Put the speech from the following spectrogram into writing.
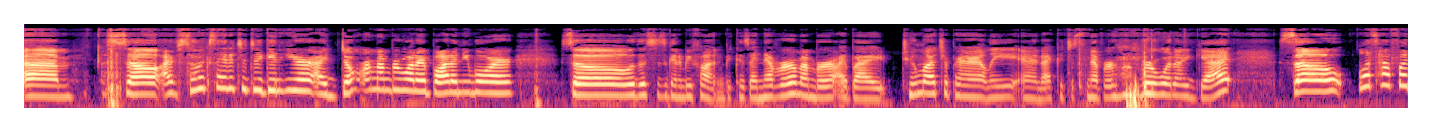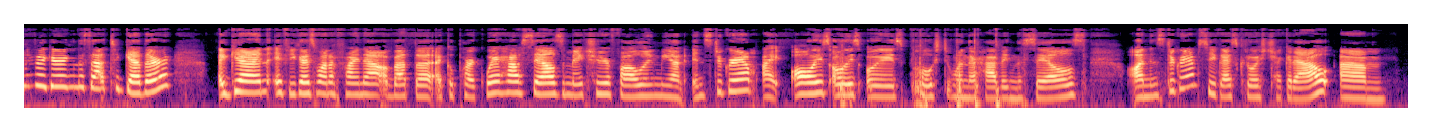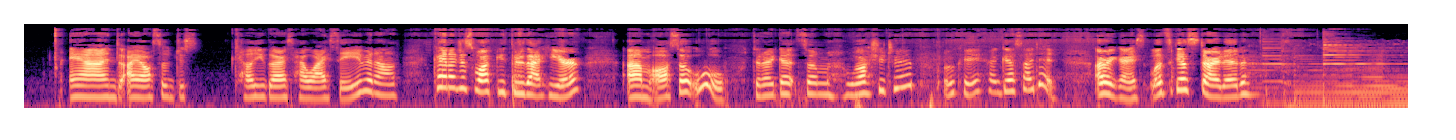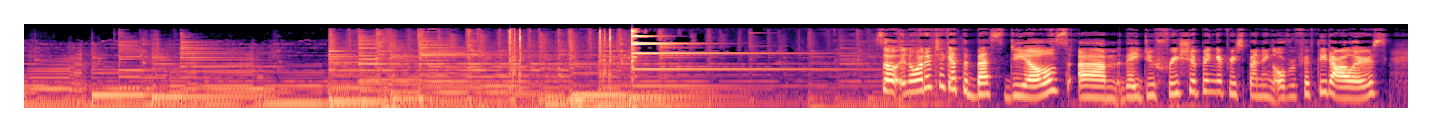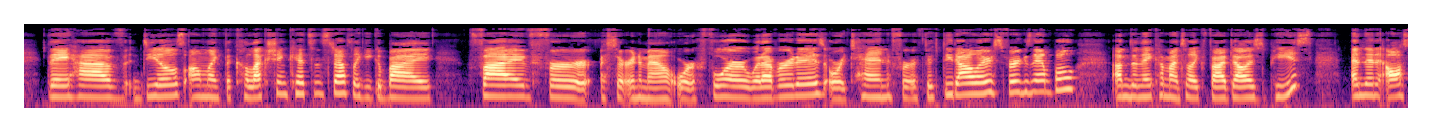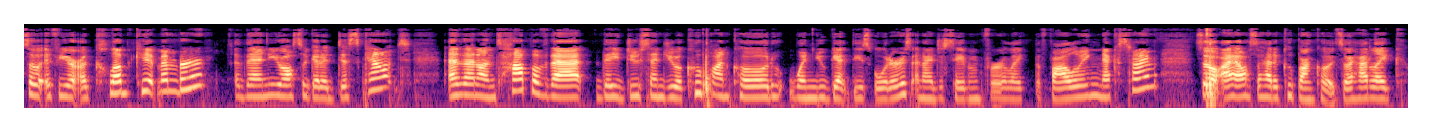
Um, so I'm so excited to dig in here. I don't remember what I bought anymore. So this is going to be fun because I never remember. I buy too much apparently and I could just never remember what I get. So let's have fun figuring this out together. Again, if you guys want to find out about the Echo Park warehouse sales, make sure you're following me on Instagram. I always, always, always post when they're having the sales on Instagram, so you guys could always check it out. Um, and I also just tell you guys how I save and I'll kind of just walk you through that here. Um, also, ooh, did I get some washi tape? Okay, I guess I did. All right, guys, let's get started. So in order to get the best deals, um, they do free shipping if you're spending over $50. They have deals on like the collection kits and stuff. Like you could buy five for a certain amount or four whatever it is or 10 for $50 for example um, then they come out to like $5 a piece. And then also if you're a club kit member then you also get a discount. And then on top of that they do send you a coupon code when you get these orders and I just save them for like the following next time. So I also had a coupon code. So I had like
